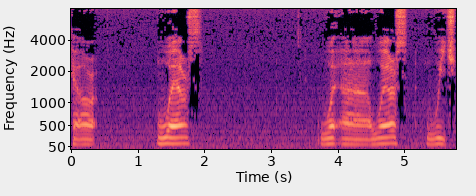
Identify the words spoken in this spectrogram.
her wares wares which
